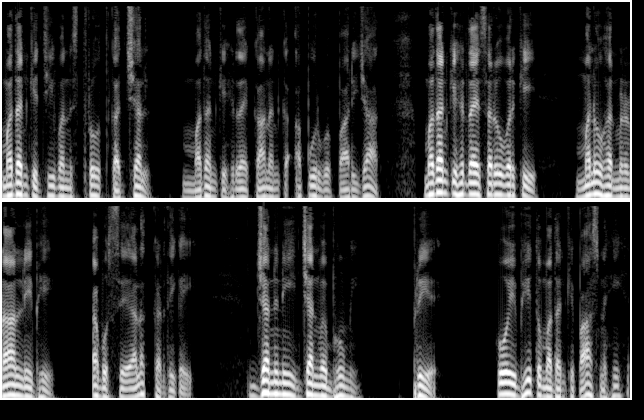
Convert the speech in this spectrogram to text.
मदन के जीवन स्रोत का जल, मदन के हृदय कानन का अपूर्व पारिजात, मदन के हृदय सरोवर की मनोहर मृणालनी भी अब उससे अलग कर दी गई। जननी जन्मभूमि, प्रिय, कोई भी तो मदन के पास नहीं है।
